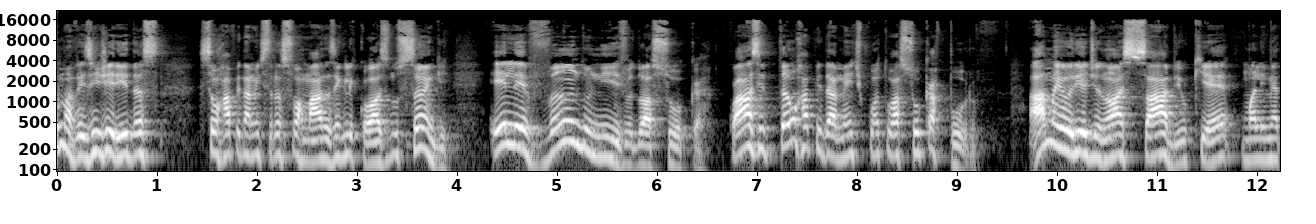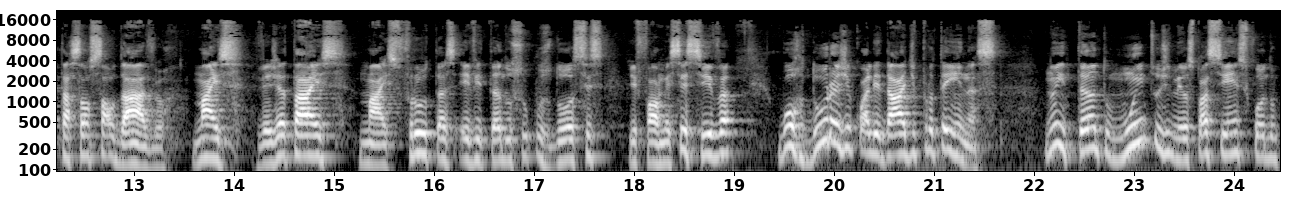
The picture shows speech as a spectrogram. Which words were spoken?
uma vez ingeridas, são rapidamente transformadas em glicose no sangue, elevando o nível do açúcar quase tão rapidamente quanto o açúcar puro. A maioria de nós sabe o que é uma alimentação saudável, mais vegetais, mais frutas, evitando sucos doces de forma excessiva, gorduras de qualidade e proteínas. No entanto, muitos de meus pacientes, quando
